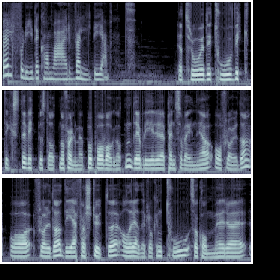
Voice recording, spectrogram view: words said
For fordi det kan være veldig jevnt. Jeg tror de to viktigste vippestatene å følge med på på valgnatten, det blir Pennsylvania og Florida. Og Florida de er først ute. Allerede klokken to så kommer eh,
